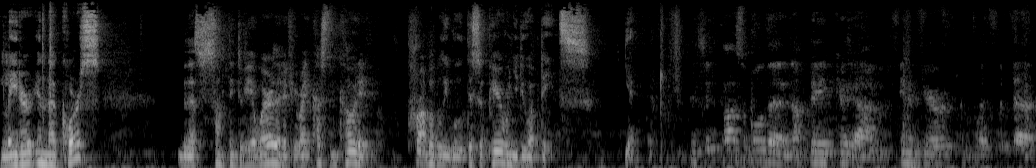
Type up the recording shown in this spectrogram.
later in the course. But that's something to be aware that if you write custom code, it probably will disappear when you do updates. Yeah. Is it possible that an update could um, interfere, conflict with the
